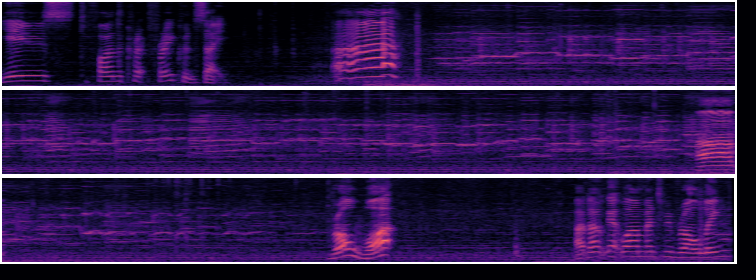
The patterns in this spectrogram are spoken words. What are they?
Use to find the correct frequency. Ah! Um. Roll what? I don't get why I'm meant to be rolling.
